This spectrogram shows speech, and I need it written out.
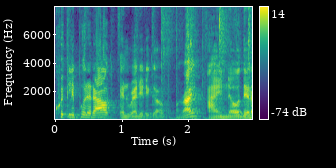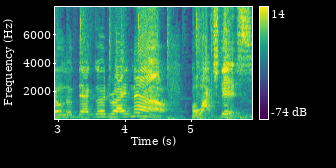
Quickly put it out and ready to go. All right? I know they don't look that good right now, but watch this.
